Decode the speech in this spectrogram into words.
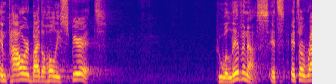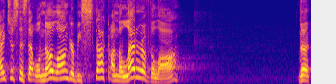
empowered by the Holy Spirit who will live in us. It's, it's a righteousness that will no longer be stuck on the letter of the law. The,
